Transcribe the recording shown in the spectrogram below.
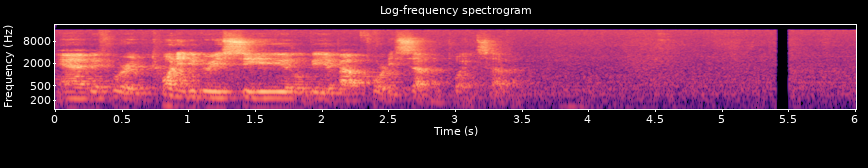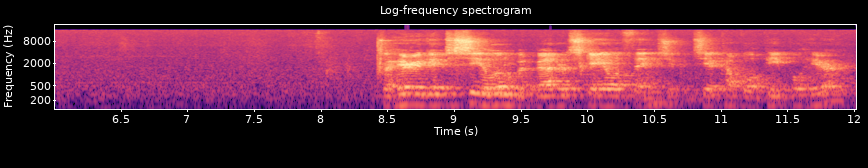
And if we're at 20 degrees C, it'll be about 47.7. So here you get to see a little bit better scale of things. You can see a couple of people here.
